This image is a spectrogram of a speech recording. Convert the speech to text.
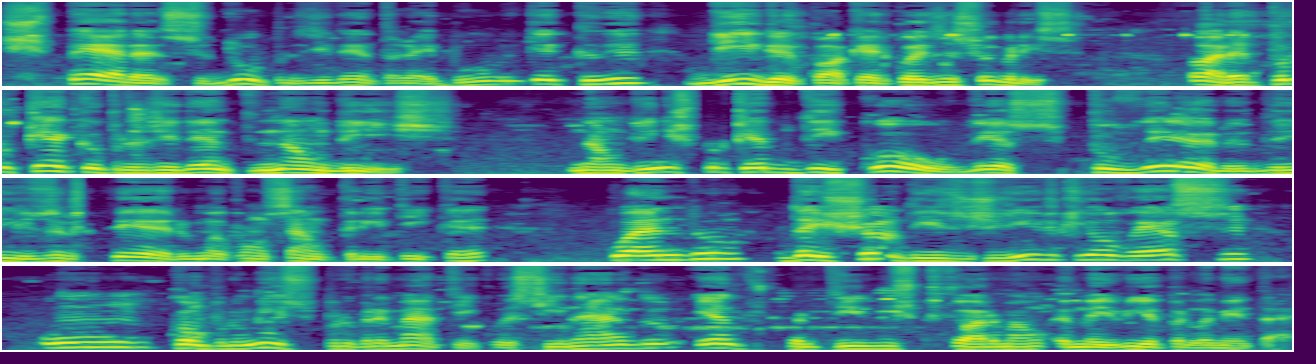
espera-se do Presidente da República que diga qualquer coisa sobre isso. Ora, por que é que o Presidente não diz não diz porque abdicou desse poder de exercer uma função crítica quando deixou de exigir que houvesse um compromisso programático assinado entre os partidos que formam a maioria parlamentar.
